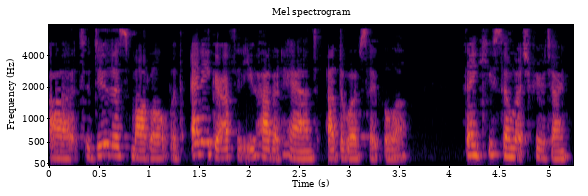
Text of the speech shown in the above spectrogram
uh, to do this model with any graph that you have at hand at the website below. Thank you so much for your time.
